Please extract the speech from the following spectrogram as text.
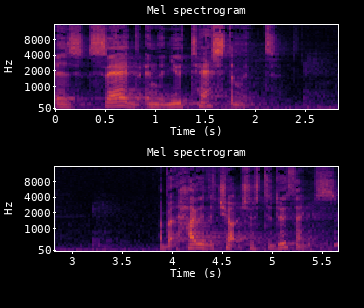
is said in the New Testament about how the church is to do things.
